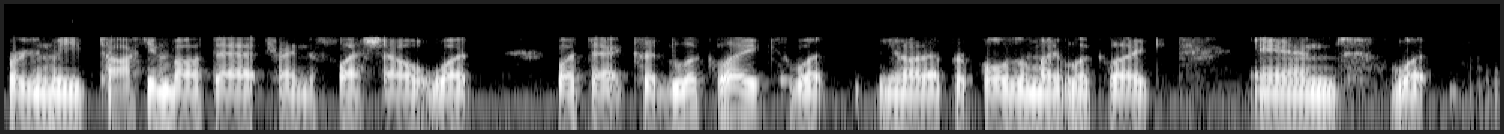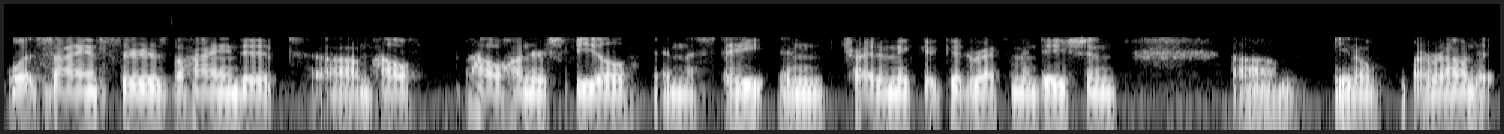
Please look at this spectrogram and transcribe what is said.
we're going to be talking about that, trying to flesh out what what that could look like, what you know that proposal might look like, and what what science there is behind it, um, how how hunters feel in the state, and try to make a good recommendation, um, you know, around it.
